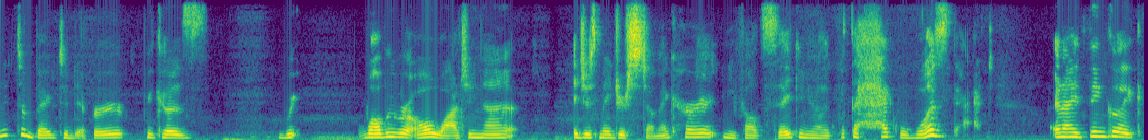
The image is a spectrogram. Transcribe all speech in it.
like to beg to differ because we, while we were all watching that, it just made your stomach hurt. And you felt sick, and you're like, "What the heck was that?" And I think like,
